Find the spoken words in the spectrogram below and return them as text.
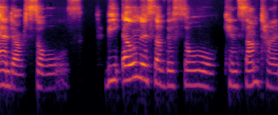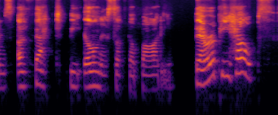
and our souls. The illness of the soul can sometimes affect the illness of the body. Therapy helps.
